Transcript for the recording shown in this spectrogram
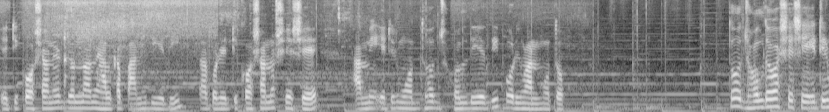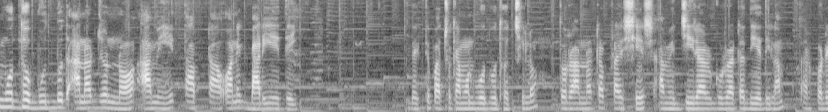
এটি কষানোর জন্য আমি হালকা পানি দিয়ে দিই। তারপরে এটি কষানো শেষে আমি এটির মধ্যে ঝোল দিয়ে দিই পরিমাণ মতো। তো ঝোল দেওয়া শেষে এটির মধ্যে বুদবুদ আনার জন্য আমি তাপটা অনেক বাড়িয়ে দিই। দেখতে পাচ্ছ কেমন বুদবুদ হচ্ছিল। তো রান্নাটা প্রায় শেষ। আমি জিরার গুঁড়াটা দিয়ে দিলাম। তারপরে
